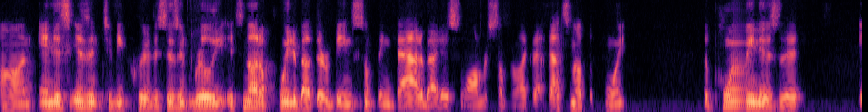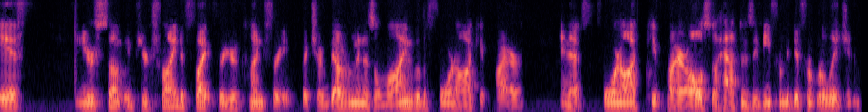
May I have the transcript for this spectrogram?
Um, and this isn't, to be clear, this isn't really, it's not a point about there being something bad about Islam or something like that. That's not the point. The point is that if you're some, if you're trying to fight for your country, but your government is aligned with a foreign occupier, and that foreign occupier also happens to be from a different religion,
